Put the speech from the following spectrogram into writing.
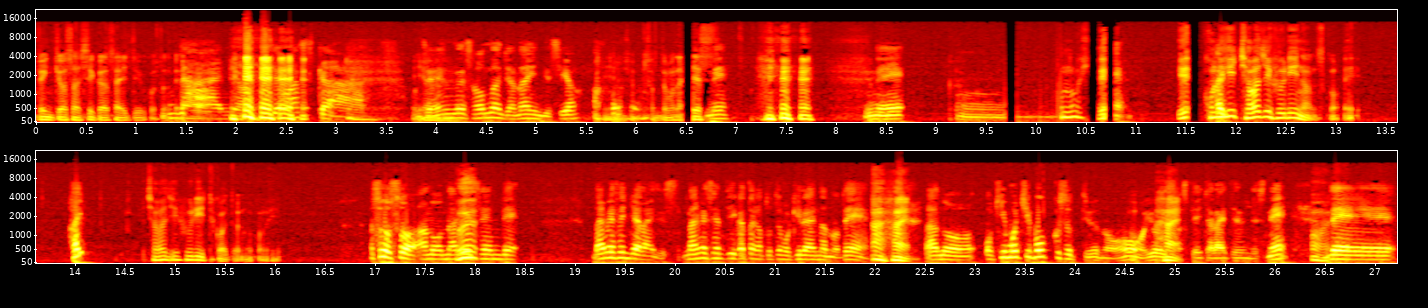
勉強させてくださいということで。何を言ってますか？全然そんなんじゃないんですよ。とんでもないです。ね。ね。うん。この日、え、え、この日、チャージフリーなんですか？え？はいチャージフリーって書いてあるのこの日。そうそう、あの、投げ銭で。投げ銭じゃないです。投げ銭って言い方がとても嫌いなので、あ、はい。あの、お気持ちボックスっていうのを用意させていただいてるんですね。はいで、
